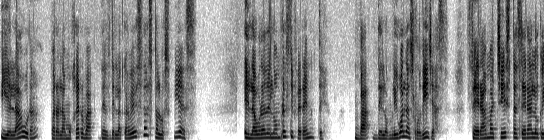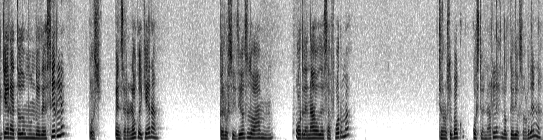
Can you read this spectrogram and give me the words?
Y el aura para la mujer va desde la cabeza hasta los pies. El aura del hombre es diferente va del ombligo a las rodillas. ¿Será machista? ¿Será lo que quiera todo el mundo decirle? Pues pensarán lo que quieran. Pero si Dios lo ha ordenado de esa forma, yo no soy para cuestionarle lo que Dios ordena.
